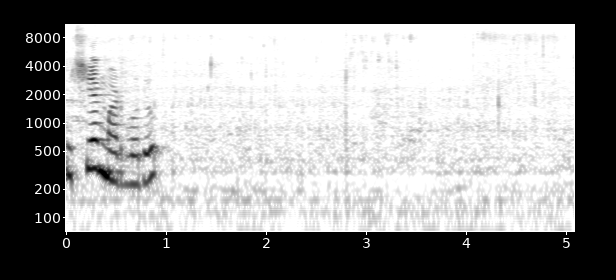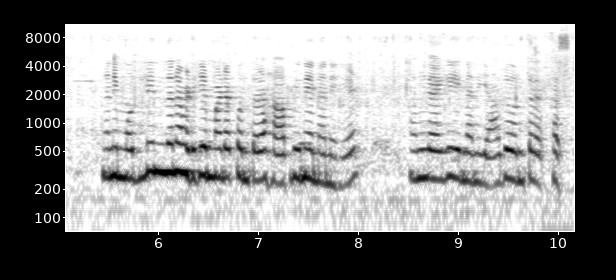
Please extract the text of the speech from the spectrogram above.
ಖುಷಿಯಾಗಿ ಮಾಡ್ಬೋದು. ನನಗೆ ಮೊದಲಿಂದನೂ ಅಡುಗೆ ಮಾಡೋಕ್ಕೆ ಒಂಥರ ಹಾಬಿನೇ ನನಗೆ. ಹಾಗಾಗಿ ನನಗೆ ಯಾವುದೋ ಒಂಥರ ಕಷ್ಟ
